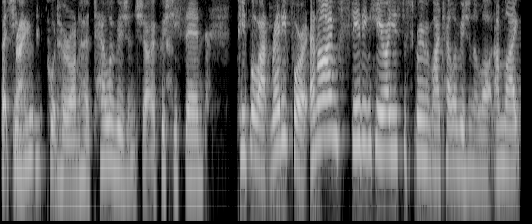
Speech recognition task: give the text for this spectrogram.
but she right. didn't put her on her television show because she said people aren't ready for it. And I'm sitting here, I used to scream at my television a lot. I'm like,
